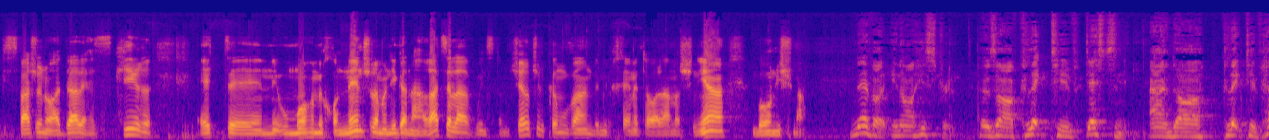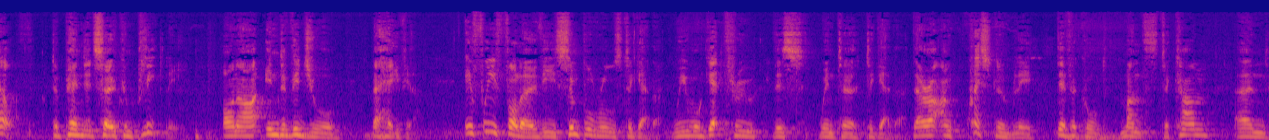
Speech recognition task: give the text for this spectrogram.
בשפה שנועדה להזכיר את אה, נאומו המכונן של המנהיג הנערץ עליו, וינסטון צ'רצ'יל כמובן, במלחמת העולם השנייה. בואו נשמע. Never in our history has our collective destiny and our collective health depended so completely on our individual behavior. If we follow these simple rules together, we will get through this winter together. There are unquestionably difficult months to come, and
